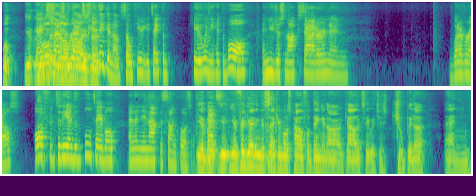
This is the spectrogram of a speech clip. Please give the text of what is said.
Well, you, Okay, you so also that's got to what, that's realize what you're thinking of. So here you take the cue and you hit the ball and you just knock Saturn and whatever else off into the end of the pool table and then you knock the sun closer. Yeah, but That's- you, you're forgetting the second most powerful thing in our galaxy, which is Jupiter, and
